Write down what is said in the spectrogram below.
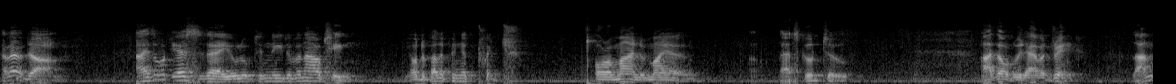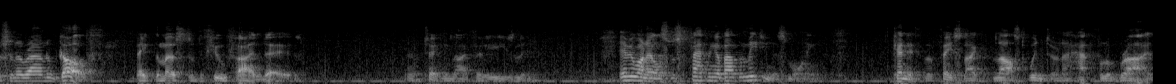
Hello, Don. I thought yesterday you looked in need of an outing. You're developing a twitch. Or a mind of my own. Oh, that's good, too. I thought we'd have a drink, lunch and a round of golf. Make the most of the few fine days. I'm taking life very easily. Everyone else was flapping about the meeting this morning. Kenneth with a face like last winter and a hat full of bride.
